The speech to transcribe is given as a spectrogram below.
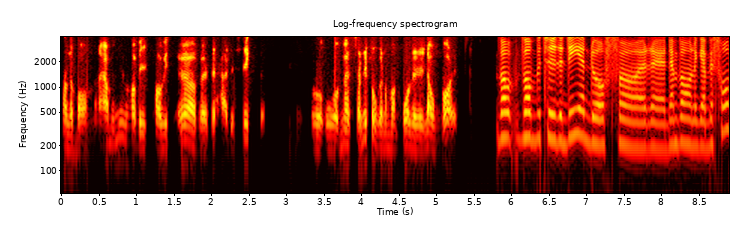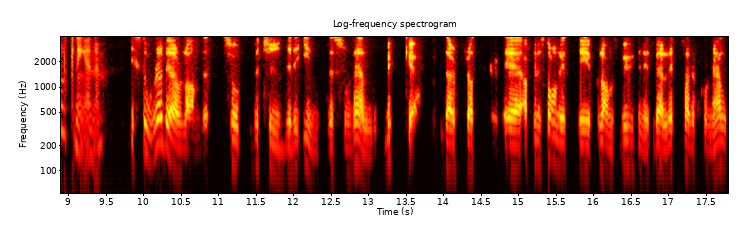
talibanerna, ja men nu har vi tagit över det här distriktet. Och, och, men sen är frågan om man håller det långvarigt. Vad, vad, betyder det då för eh, den vanliga befolkningen? I stora delar av landet så betyder det inte så väldigt mycket. Därför att eh, Afghanistan är, på landsbygden är ett väldigt traditionellt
